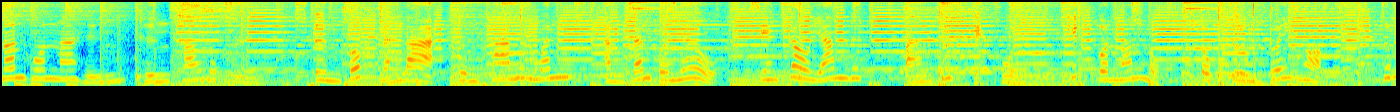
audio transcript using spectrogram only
นอนฮนมาหึง ถึงเท้าลูกหึง ตื่นปกกันละกลุ่มทามือวัน อ่ำจันเปิ้นเย้า เสียงเก้าย้ำลึก ปางตึกแต่คน คิดกนนอนหนก ตกตื่นด้วยหงอบ จุ้ม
